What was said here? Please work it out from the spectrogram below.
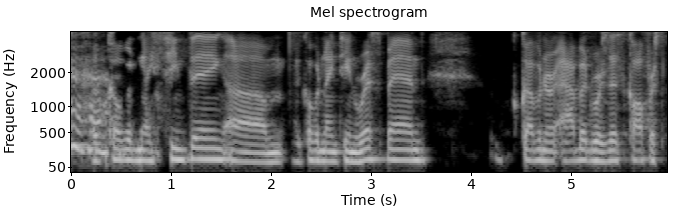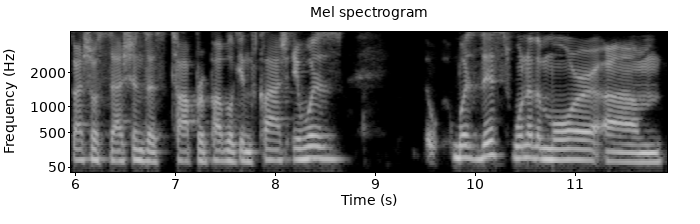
a COVID nineteen thing, um, a COVID nineteen wristband. Governor Abbott resists call for special sessions as top Republicans clash. It was was this one of the more um,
